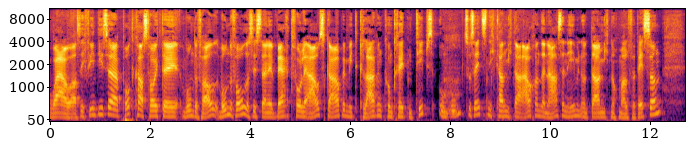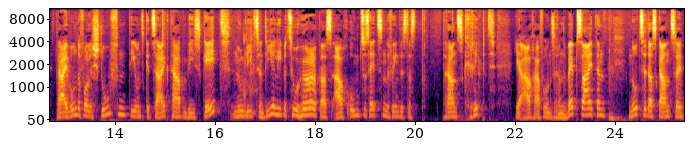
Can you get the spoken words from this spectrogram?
Wow, also ich finde dieser Podcast heute wundervoll. Wundervoll. Es ist eine wertvolle Ausgabe mit klaren, konkreten Tipps, um mhm. umzusetzen. Ich kann mich da auch an der Nase nehmen und da mich nochmal verbessern. Drei wundervolle Stufen, die uns gezeigt haben, wie es geht. Nun liegt es an dir, liebe Zuhörer, das auch umzusetzen. Du findest das Transkript ja auch auf unseren Webseiten. Nutze das Ganze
